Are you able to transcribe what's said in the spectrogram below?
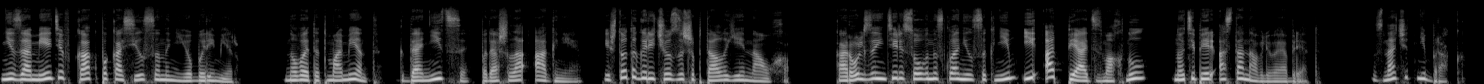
не заметив, как покосился на нее Боремир. Но в этот момент к Данице подошла Агния и что-то горячо зашептала ей на ухо. Король заинтересованно склонился к ним и опять взмахнул, но теперь останавливая обряд. Значит, не брак.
